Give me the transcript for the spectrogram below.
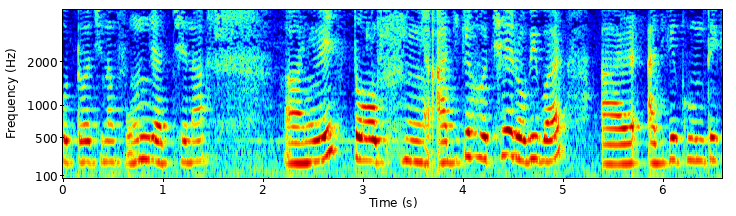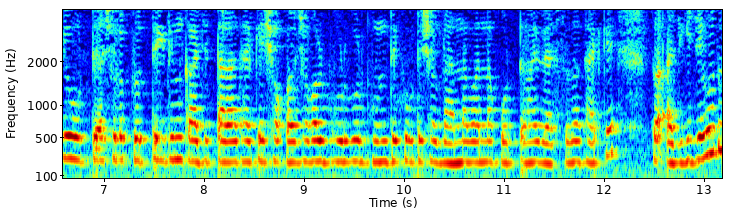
করতে পারছি না ফোন যাচ্ছে না। এনিওয়েজ তো আজকে হচ্ছে রবিবার, আর আজকে ঘুম থেকে উঠতে আসলে প্রত্যেক দিন কাজের তারা থাকে, সকাল সকাল ভোর ভোর ঘুম থেকে উঠে সব রান্না বান্না করতে হয়, ব্যস্ততা থাকে। তো আজকে যেহেতু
